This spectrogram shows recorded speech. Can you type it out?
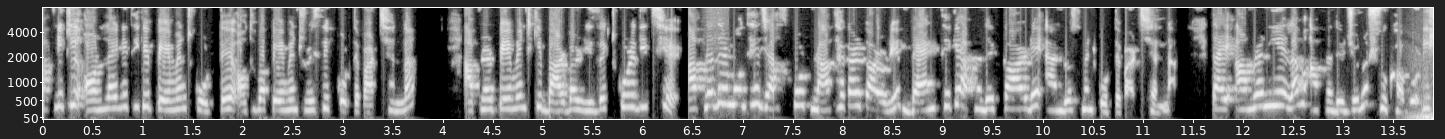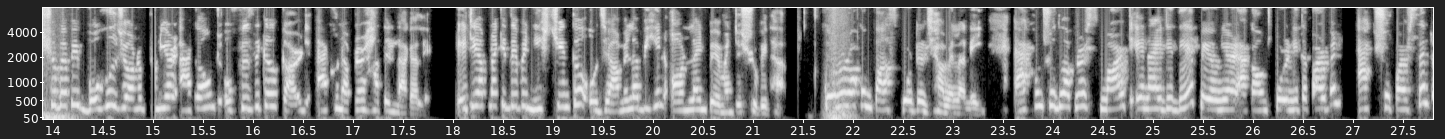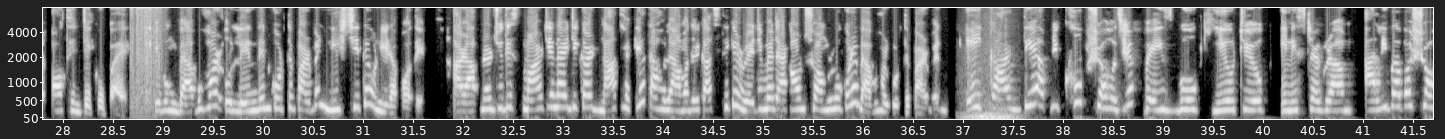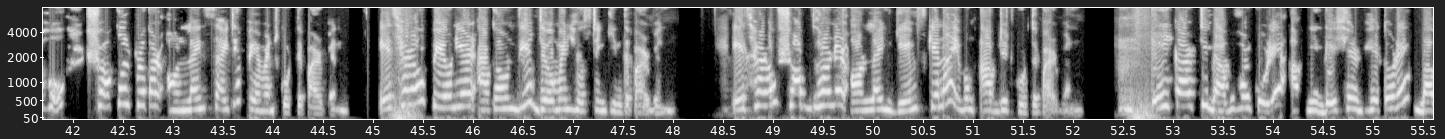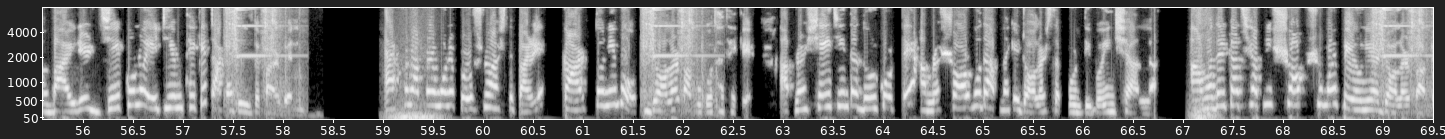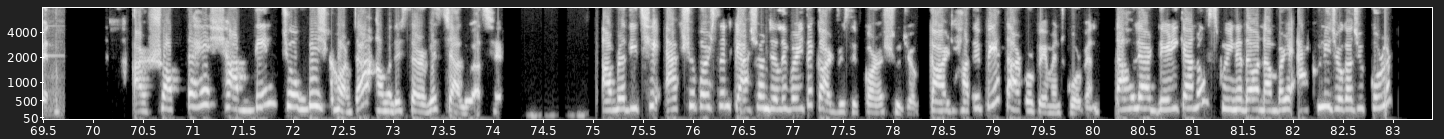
আপনি কি অনলাইনে থেকে পেমেন্ট করতে অথবা পেমেন্ট রিসিভ করতে পারছেন না? আপনার পেমেন্ট কি বারবার রিজেক্ট করে দিচ্ছে? আপনাদের মধ্যে জাসপোর্ট না থাকার কারণে ব্যাংক থেকে আপনাদের কার্ডে এন্ডোর্সমেন্ট করতে পারছেন না। তাই আমরা নিয়ে এলাম আপনাদের জন্য সুখবর। বিশ্বব্যাপী বহুল জনপ্রিয় অ্যাকাউন্ট ও ফিজিক্যাল কার্ড এখন আপনার হাতের নাগালে। এটি আপনাকে দেবে নিশ্চিন্ত ও জামেলাবিহীন অনলাইন পেমেন্টের সুবিধা। কোনো রকম পাসপোর্টের ঝামেলা নেই। এখন শুধু আপনার স্মার্ট এনআইডি দিয়ে পেওনিয়ার অ্যাকাউন্ট করে নিতে পারবেন একশো পার্সেন্ট অথেন্টিক উপায়ে। এবং ব্যবহার ও লেনদেন করতে পারবেন নিশ্চিতে ও নিরাপদে। আর আপনার যদি স্মার্ট এনআইডি কার্ড না থাকে, তাহলে আমাদের কাছ থেকে রেডিমেড অ্যাকাউন্ট সংগ্রহ করে ব্যবহার করতে পারবেন। এই কার্ড দিয়ে আপনি খুব সহজে ফেসবুক ইউটিউব ইনস্টাগ্রাম আলিবাবা সহ সকল প্রকার অনলাইন সাইটে পেমেন্ট করতে পারবেন। এছাড়াও পেওনিয়ার অ্যাকাউন্ট দিয়ে ডোমেইন হোস্টিং কিনতে পারবেন। এছাড়াও সব ধরনের অনলাইন গেমস কেনা এবং আপডেট করতে পারবেন। এই কার্ডটি ব্যবহার করে আপনি দেশের ভেতরে বা বাইরের যে কোনো এটিএম থেকে টাকা তুলতে পারবেন। এখন আপনার মনে প্রশ্ন আসতে পারে কার্ড তো নিব ডলার পাবো কোথা থেকে? আপনার সেই চিন্তা দূর করতে আমরা সর্বদা আপনাকে ডলার সাপোর্ট দিব, ইনশাআল্লাহ। আমাদের কাছে আপনি সব সময় পেওনিয়ার ডলার পাবেন। আর সপ্তাহে সাত দিন, চব্বিশ ঘণ্টা আমাদের সার্ভিস চালু আছে। আমরা দিচ্ছি একশো পার্সেন্ট ক্যাশ অন ডেলিভারিতে কার্ড রিসিভ করার সুযোগ। কার্ড হাতে পেয়ে তারপর পেমেন্ট করবেন। তাহলে আর দেরি কেন? স্ক্রিনে দেওয়া নাম্বারে এখনই যোগাযোগ করুন।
